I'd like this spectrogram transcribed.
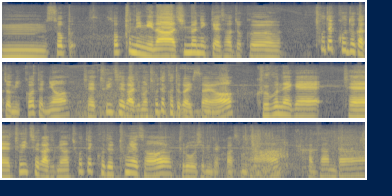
음, 소프, 소프님이나 신면님께서 조금 초대 코드가 좀 있거든요. 제 트위치에 가시면 초대 코드가 있어요. 그분에게 제 트위치에 가시면 초대 코드를 통해서 들어오시면 될 것 같습니다. 감사합니다.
